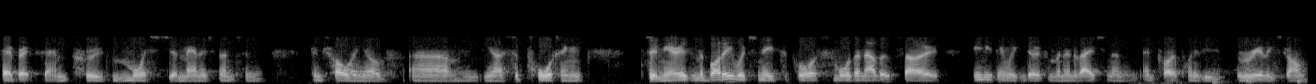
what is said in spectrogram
fabrics that improve moisture management and controlling of, um, you know, supporting certain areas in the body which need support more than others. So anything we can do from an innovation and, and product point of view is really strong.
